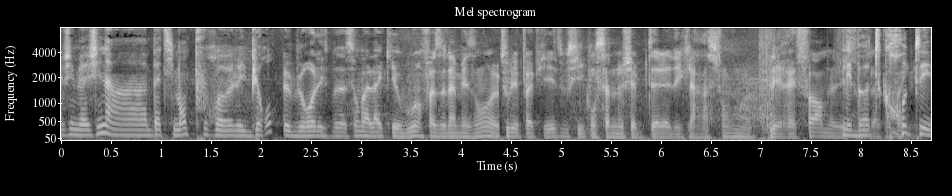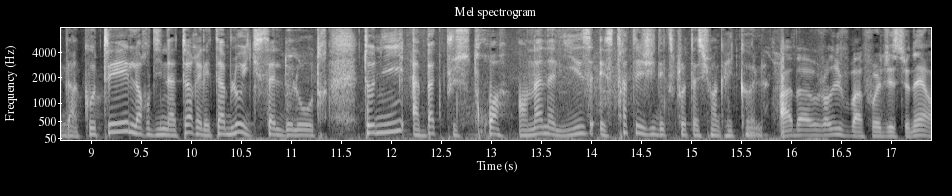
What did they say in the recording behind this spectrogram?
j'imagine, un bâtiment pour euh, les bureaux. Le bureau d'exploitation, bah, là, qui est au bout, en face de la maison. Euh, tous les papiers, tout ce qui concerne le cheptel, les déclarations, euh, les réformes. les bottes crottées d'un côté, l'ordinateur et les tableaux XL de l'autre. Tony a bac plus 3 en analyse et stratégie d'exploitation agricole. Ah bah aujourd'hui, il bah, faut être gestionnaire,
